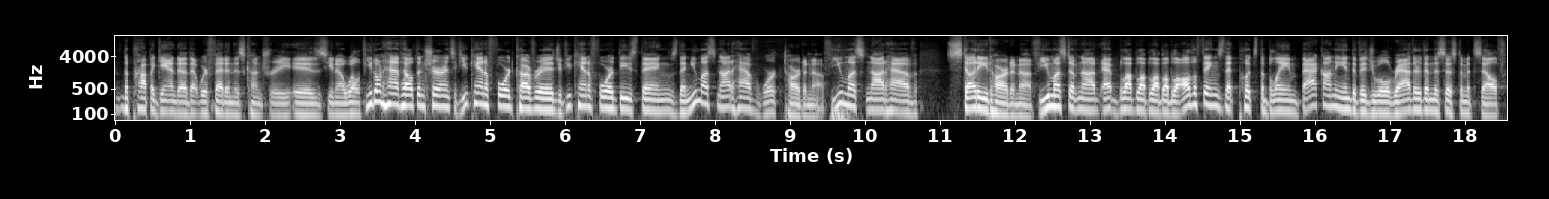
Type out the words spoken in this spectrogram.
the propaganda that we're fed in this country is, you know, well, if you don't have health insurance, if you can't afford coverage, if you can't afford these things, then you must not have worked hard enough. You must not have studied hard enough. You must have not eh, blah blah blah blah blah. All the things that puts the blame back on the individual rather than the system itself.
